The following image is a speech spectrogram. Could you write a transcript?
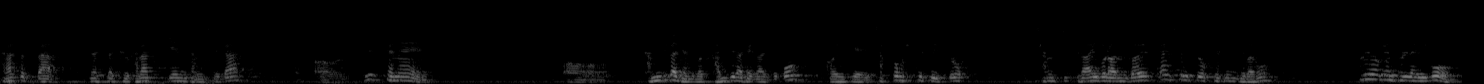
갈아썼다. 그래서 그 갈아낀 장치가 어, 시스템에 어, 감지가 되는 거죠. 감지가 돼가지고 그걸 이렇게 작동시킬 수 있도록 장치 드라이버라는 걸 깔 수 있도록 해주는 게 바로 플러그 앤 플레이고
